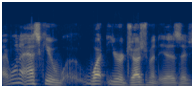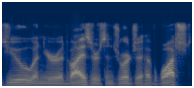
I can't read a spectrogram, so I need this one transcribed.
I want to ask you what your judgment is as you and your advisors in Georgia have watched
